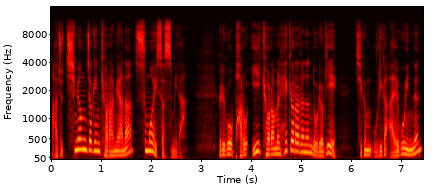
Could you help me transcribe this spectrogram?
아주 치명적인 결함이 하나 숨어 있었습니다. 그리고 바로 이 결함을 해결하려는 노력이 지금 우리가 알고 있는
